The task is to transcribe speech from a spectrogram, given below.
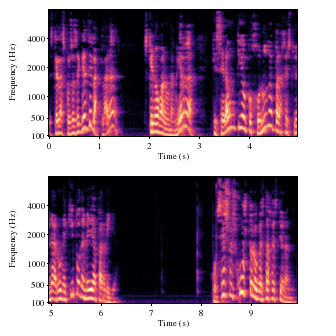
Es que las cosas hay que decirlas claras. Es que no ganó una mierda. Que será un tío cojonudo para gestionar un equipo de media parrilla. Pues eso es justo lo que está gestionando.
